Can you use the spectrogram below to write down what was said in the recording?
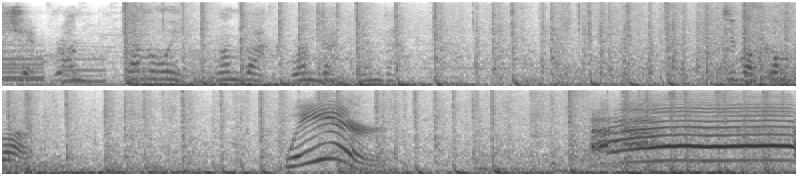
Shit, run, run away, run back, run back, run back. Tima, come back. where? Ah!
